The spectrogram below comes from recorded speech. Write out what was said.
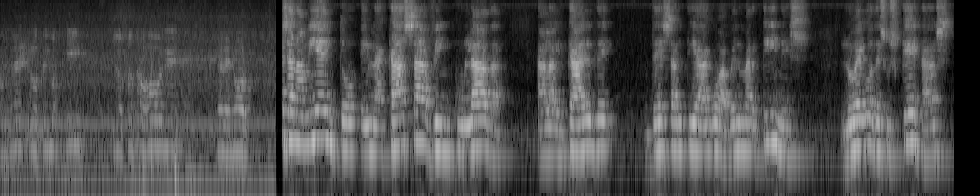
Andrés que lo tengo aquí y los otros jóvenes del norte. Allanamiento en la casa vinculada al alcalde de Santiago, Abel Martínez, luego de sus quejas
